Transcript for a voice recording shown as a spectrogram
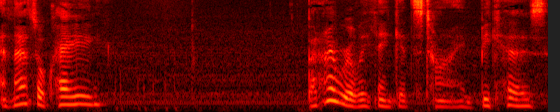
And that's okay. But I really think it's time because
